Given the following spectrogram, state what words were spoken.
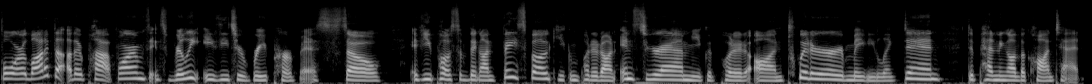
for a lot of the other platforms, it's really easy to repurpose. So if you post something on Facebook, you can put it on Instagram, you could put it on Twitter, maybe LinkedIn, depending on the content.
